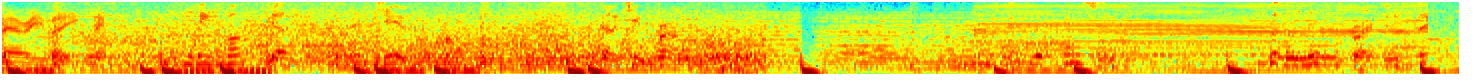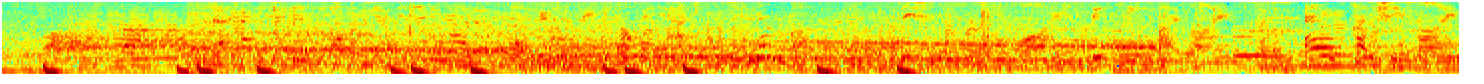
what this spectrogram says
Very vaguely. What do you think of Osaka? It's cute. It's got a cute front. Connect to the station. Looks like the lift's broken. Punching line.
